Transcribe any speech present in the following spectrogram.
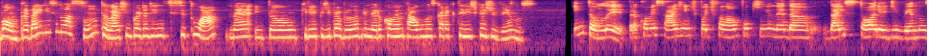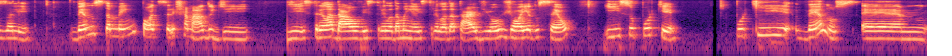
Bom, para dar início no assunto, eu acho importante a gente se situar, né? Então, queria pedir para a Bruna primeiro comentar algumas características de Vênus. Então, Lê, para começar, a gente pode falar um pouquinho né, da, da história de Vênus ali. Vênus também pode ser chamado de, de estrela d'alva, estrela da manhã, estrela da tarde ou joia do céu. E isso por quê? Porque Vênus é,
